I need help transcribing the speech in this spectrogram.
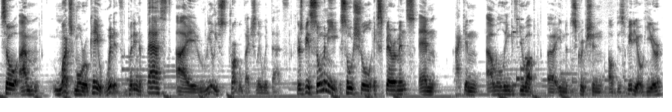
So I'm much more okay with it, but in the past I really struggled actually with that. There's been so many social experiments and I can I will link a few up uh, in the description of this video here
